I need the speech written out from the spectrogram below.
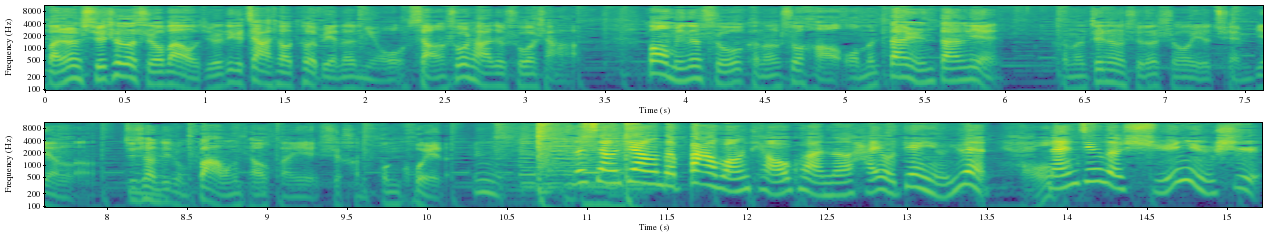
反正学车的时候吧，我觉得这个驾校特别的牛，想说啥就说啥。报名的时候可能说好，我们单人单练，可能真正学的时候也全变了。就像这种霸王条款也是很崩溃的。嗯，那像这样的霸王条款呢，还有电影院。哦南京的徐女士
